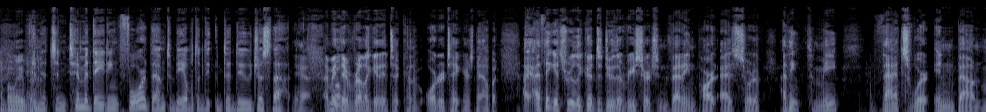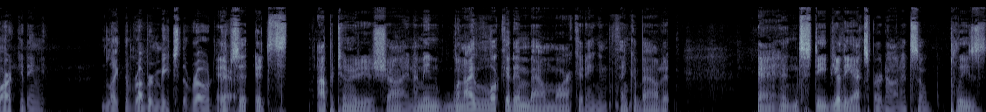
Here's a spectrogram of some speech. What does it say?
I believe that. and it's intimidating for them to be able to do, to do just that. Yeah, I mean Well- they've relegated to kind of order takers now, but I, I think it's really good to do the research and vetting part as sort of. I think to me, that's where inbound marketing, like the rubber meets the road. There. It's it's opportunity to shine. I mean, when I look at inbound marketing and think about it, and, and Steve, you're the expert on it, so please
